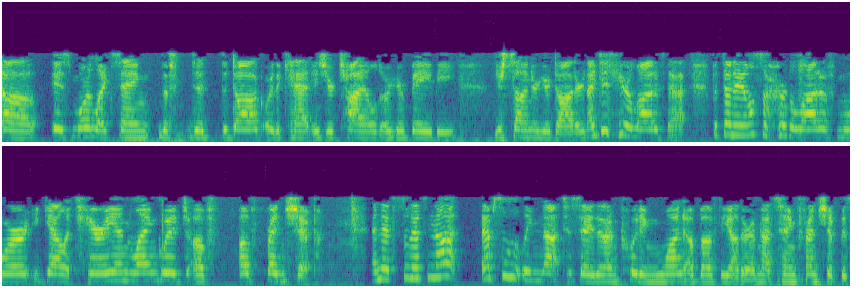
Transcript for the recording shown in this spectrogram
uh, is more like saying the, the the dog or the cat is your child or your baby your son or your daughter. And I did hear a lot of that. But then I also heard a lot of more egalitarian language of of friendship. And that's so that's not absolutely not to say that I'm putting one above the other. I'm not saying friendship is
